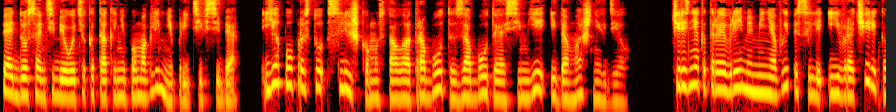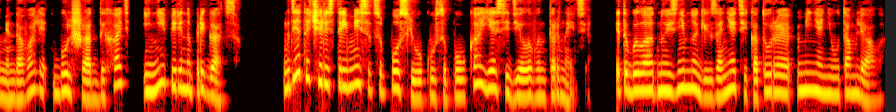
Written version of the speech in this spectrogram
Пять доз антибиотика так и не помогли мне прийти в себя, я попросту слишком устала от работы, заботы о семье и домашних дел. Через некоторое время меня выписали, и врачи рекомендовали больше отдыхать и не перенапрягаться. Где-то через три месяца после укуса паука я сидела в интернете. Это было одно из немногих занятий, которое меня не утомляло.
